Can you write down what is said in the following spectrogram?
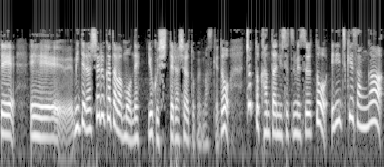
えー、見てらっしゃる方はもうね、よく知ってらっしゃると思いますけど、ちょっと簡単に説明すると、NHK さんが、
